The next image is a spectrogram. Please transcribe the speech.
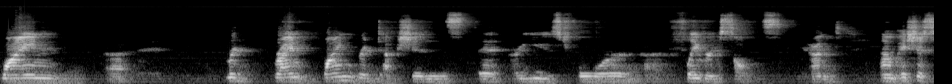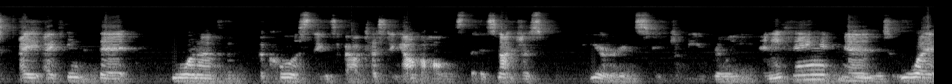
wine, uh, re- wine wine reductions that are used for uh, flavored salts, and um, it's just I, I think that one of the, the coolest things about testing alcohol is that it's not just beer; it's, it can really anything, and what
